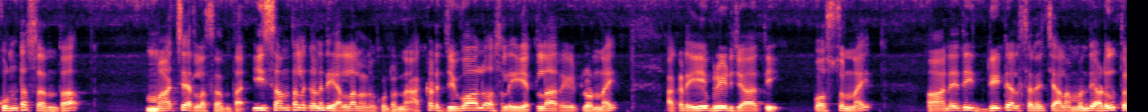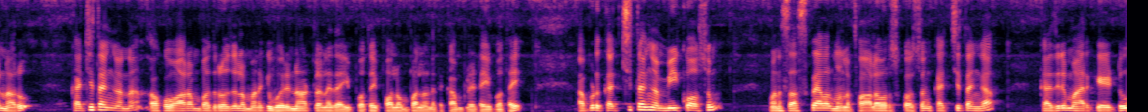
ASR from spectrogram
కుంట సంత మాచర్ల సంత ఈ సంతలకు అనేది వెళ్ళాలనుకుంటున్నా. అక్కడ జివాలు అసలు ఎట్లా రేట్లు ఉన్నాయి అక్కడ ఏ బ్రీడ్ జాతి వస్తున్నాయి అనేది డీటెయిల్స్ అనేది చాలామంది అడుగుతున్నారు. ఖచ్చితంగా ఒక వారం పది రోజుల్లో మనకి వరి నాట్లు అనేది అయిపోతాయి పొలం పనులు అనేది కంప్లీట్ అయిపోతాయి. అప్పుడు ఖచ్చితంగా మీకోసం మన సబ్స్క్రైబర్ మన ఫాలోవర్స్ కోసం ఖచ్చితంగా కదిరి మార్కెటు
